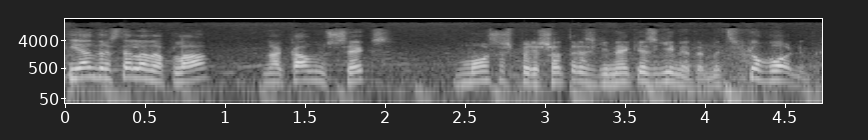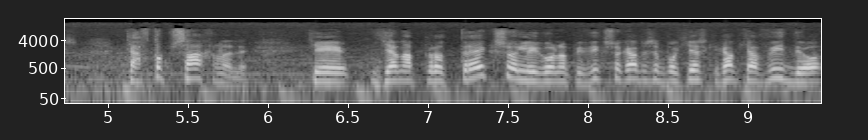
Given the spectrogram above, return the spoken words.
Οι άνδρες θέλανε απλά να κάνουν σεξ με όσε περισσότερες γυναίκες γίνεται, με τις πιο γόνιμες. Και αυτό ψάχνανε. Και για να προτρέξω λίγο, να πηδήξω κάποιες εποχές και κάποια βίντεο,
